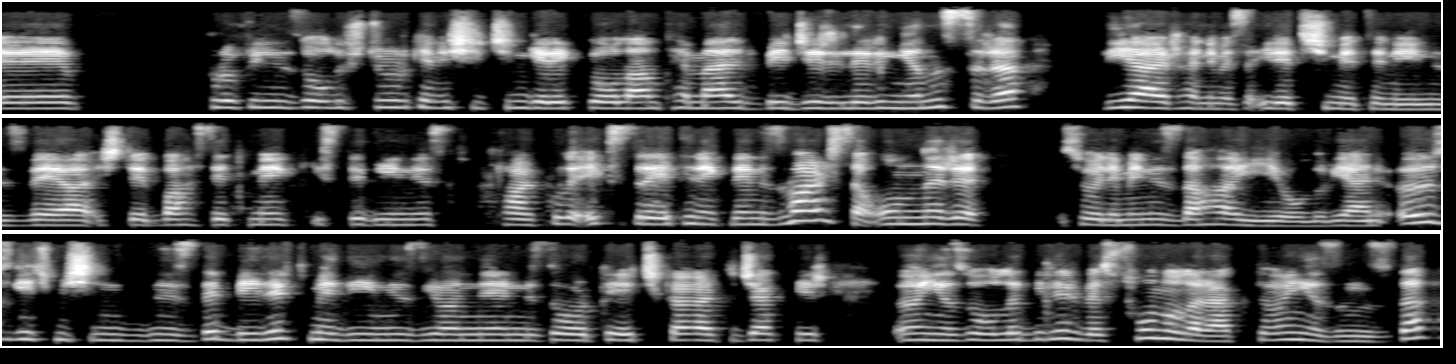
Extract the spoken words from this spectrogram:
e, profilinizi oluştururken iş için gerekli olan temel becerilerin yanı sıra diğer hani mesela iletişim yeteneğiniz veya işte bahsetmek istediğiniz farklı ekstra yetenekleriniz varsa onları söylemeniz daha iyi olur. Yani özgeçmişinizde belirtmediğiniz yönlerinizi ortaya çıkartacak bir ön yazı olabilir ve son olarak da ön yazınızda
